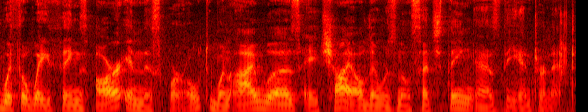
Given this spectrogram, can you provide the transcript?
with the way things are in this world, when I was a child, there was no such thing as the internet.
